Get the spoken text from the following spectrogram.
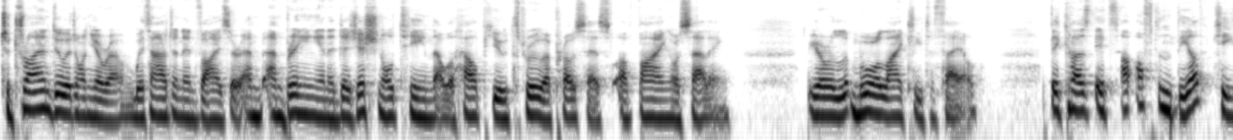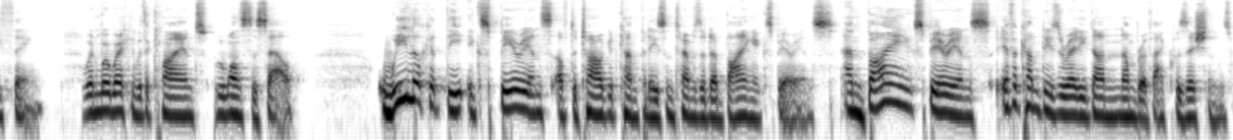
to try and do it on your own without an advisor and, and bringing in an additional team that will help you through a process of buying or selling, you're more likely to fail because it's often the other key thing when we're working with a client who wants to sell. We look at the experience of the target companies in terms of their buying experience. And buying experience, if a company's already done a number of acquisitions,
